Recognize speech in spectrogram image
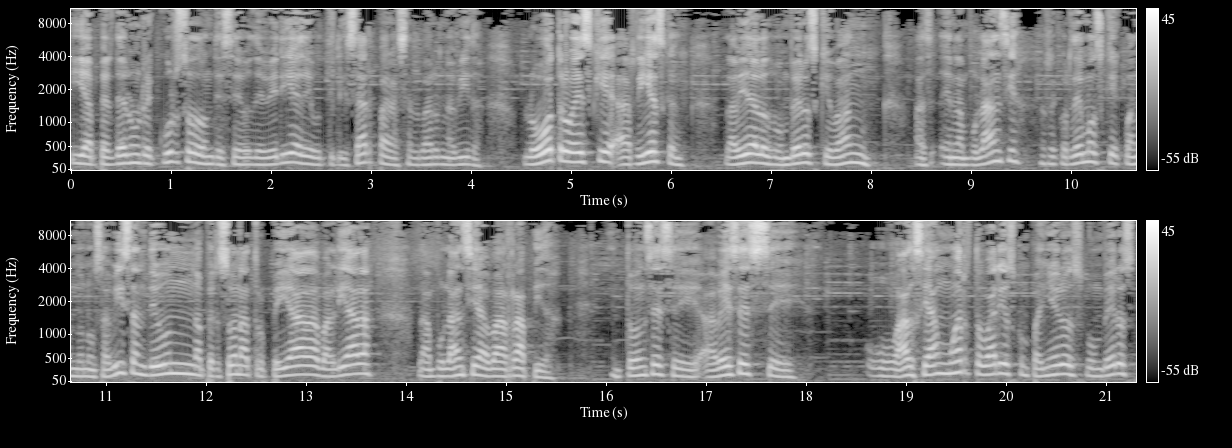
y a perder un recurso donde se debería de utilizar para salvar una vida. Lo otro es que arriesgan la vida de los bomberos que van en la ambulancia. Recordemos que cuando nos avisan de una persona atropellada, baleada, la ambulancia va rápida. Entonces, eh, a veces eh, o se han muerto varios compañeros bomberos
